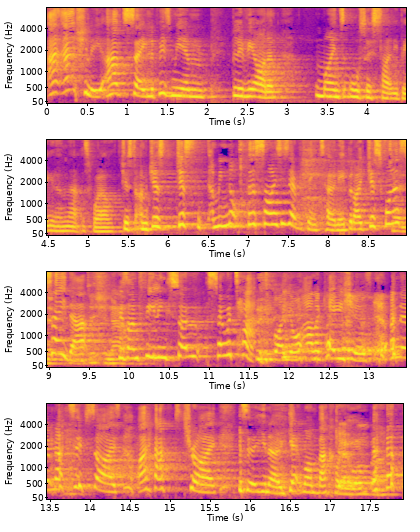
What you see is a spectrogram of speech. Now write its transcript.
A- actually, I have to say, Lepismium bolivianum, mine's also slightly bigger than that as well. Just, I'm just, just. I mean, not the size is everything, Tony, but I just want to say that because I'm feeling so, so attacked by your alocasias and their massive size. I have to try to, you know, get one back Get on you. one back.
